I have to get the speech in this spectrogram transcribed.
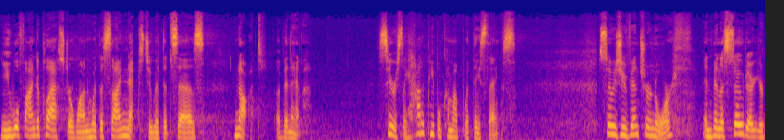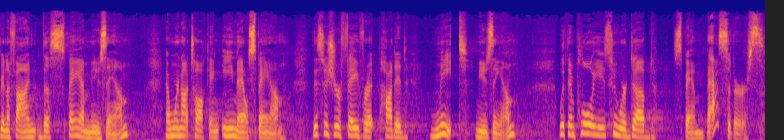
you will find a plaster one with a sign next to it that says, not a banana. Seriously, how do people come up with these things? So, as you venture north, in Minnesota, you're going to find the Spam Museum, and we're not talking email spam. This is your favorite potted meat museum with employees who were dubbed spam ambassadors.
